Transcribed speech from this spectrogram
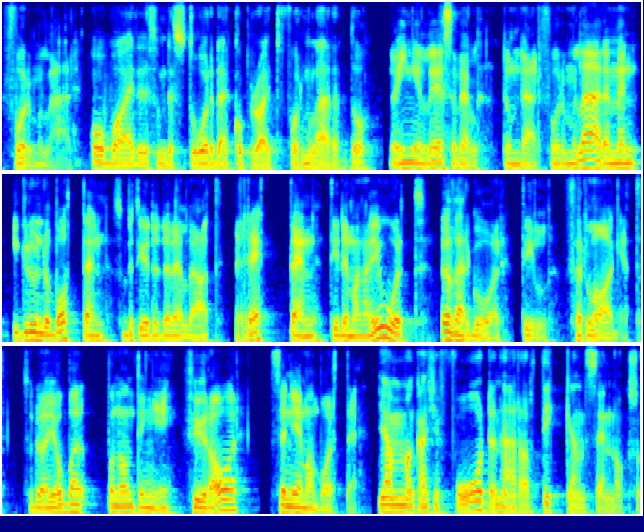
formulär. Och vad är det som det står det där copyright-formuläret då? då? Ingen läser väl de där formulären, men i grund och botten så betyder det väl att rätten till det man har gjort övergår till förlaget. Så du har jobbat på någonting i fyra år, sen ger man bort det. Ja, men man kanske får den här artikeln sen också,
